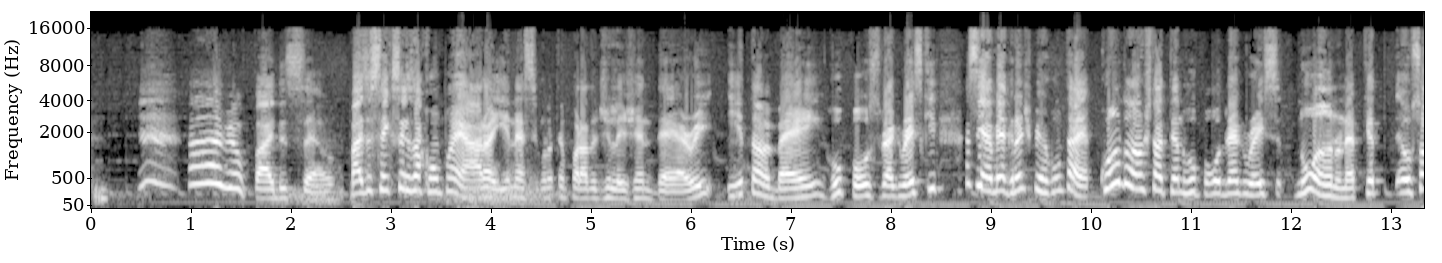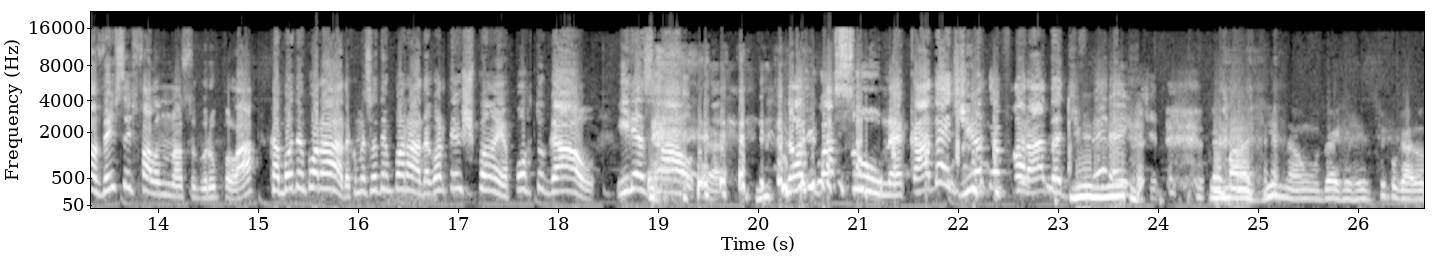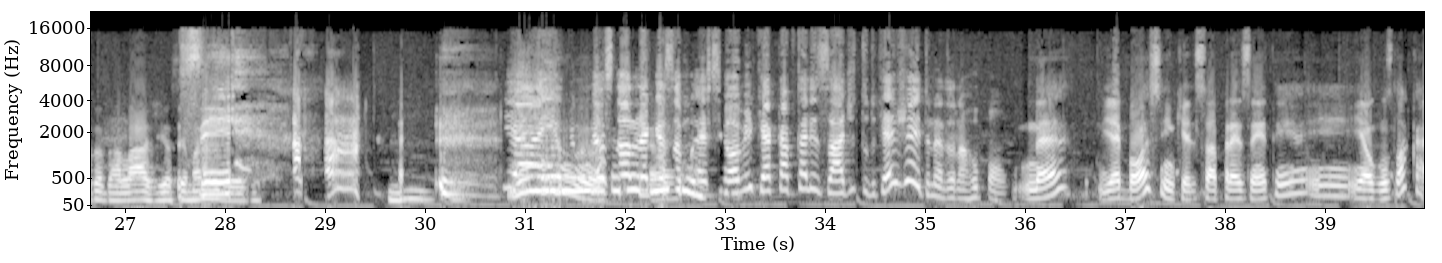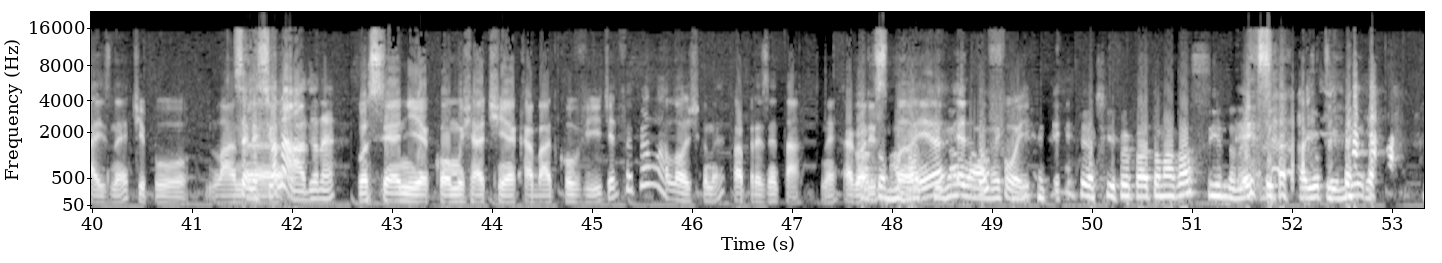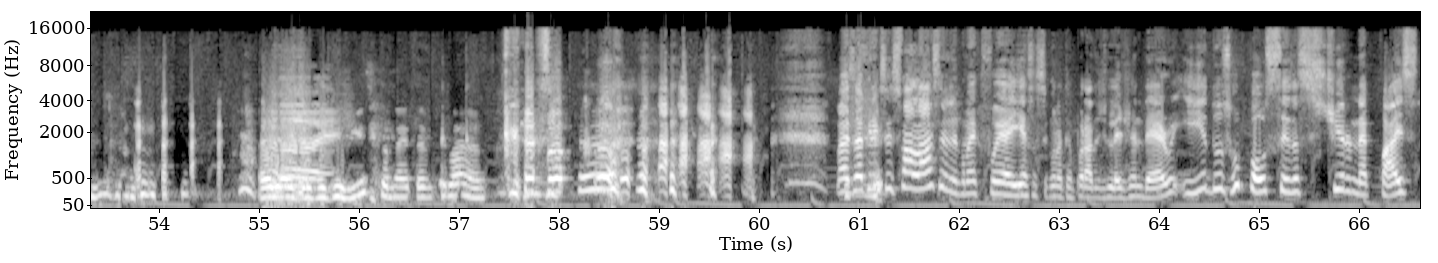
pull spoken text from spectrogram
Ai, meu pai do céu. Mas eu sei que vocês acompanharam aí, né, segunda temporada de Legendary e também RuPaul's Drag Race, que, assim, a minha grande pergunta é, quando não está tendo RuPaul Drag Race no ano, né? Porque eu só vejo vocês falando no nosso grupo lá, acabou a temporada, começou a temporada, agora tem Espanha, Portugal, Ilhas Malta, Nova Iguaçu, né? Cada dia a temporada diferente. Imagina um Drag Race tipo Garota da Laje, ia ser maravilhoso. E aí eu fico pensando, né, que essa, esse homem quer capitalizar de tudo que é jeito, né, dona Rupon? Né? E é bom assim que ele só apresentem em, em alguns locais, né? Tipo, lá Selecionado, na né? Oceania, como já tinha acabado o Covid, ele foi pra lá, lógico, né? Pra apresentar, né? Agora Espanha, ele lá, não né? foi. Eu acho que foi pra tomar vacina, né? Saiu primeiro. Ele é o grupo de risco, né? Teve que ir lá antes. Mas eu queria que vocês falassem né, como é que foi aí essa segunda temporada de Legendary e dos RuPaul's que vocês assistiram, né? Quais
